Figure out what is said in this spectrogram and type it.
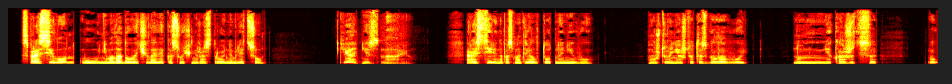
— спросил он у немолодого человека с очень расстроенным лицом. «Я не знаю». Растерянно посмотрел тот на него. «Может, у меня что-то с головой? Но мне кажется... Ну,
